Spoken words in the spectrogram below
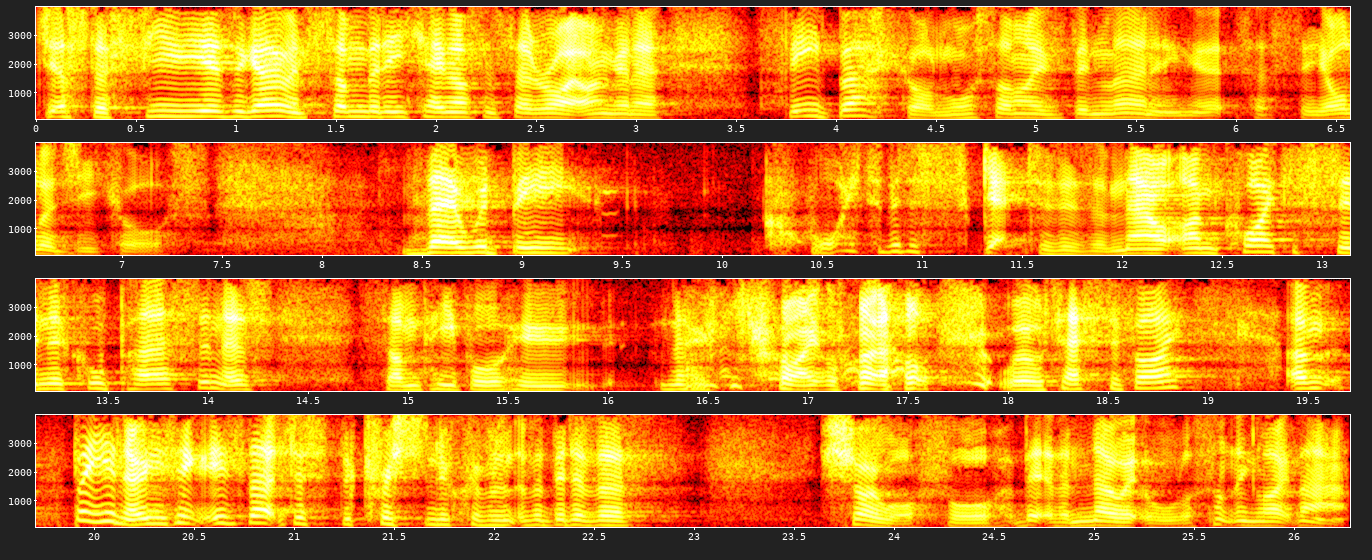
just a few years ago and somebody came up and said, Right, I'm going to feedback on what I've been learning at a theology course, there would be quite a bit of skepticism. Now, I'm quite a cynical person, as some people who know me quite well will testify. Um, but you know, you think, is that just the Christian equivalent of a bit of a show off or a bit of a know it all or something like that?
